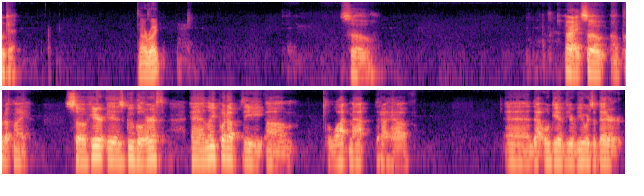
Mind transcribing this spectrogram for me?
Okay. All right. So, all right. So I'll put up my. So here is Google Earth, and let me put up the um, the lot map that I have, and that will give your viewers a better.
